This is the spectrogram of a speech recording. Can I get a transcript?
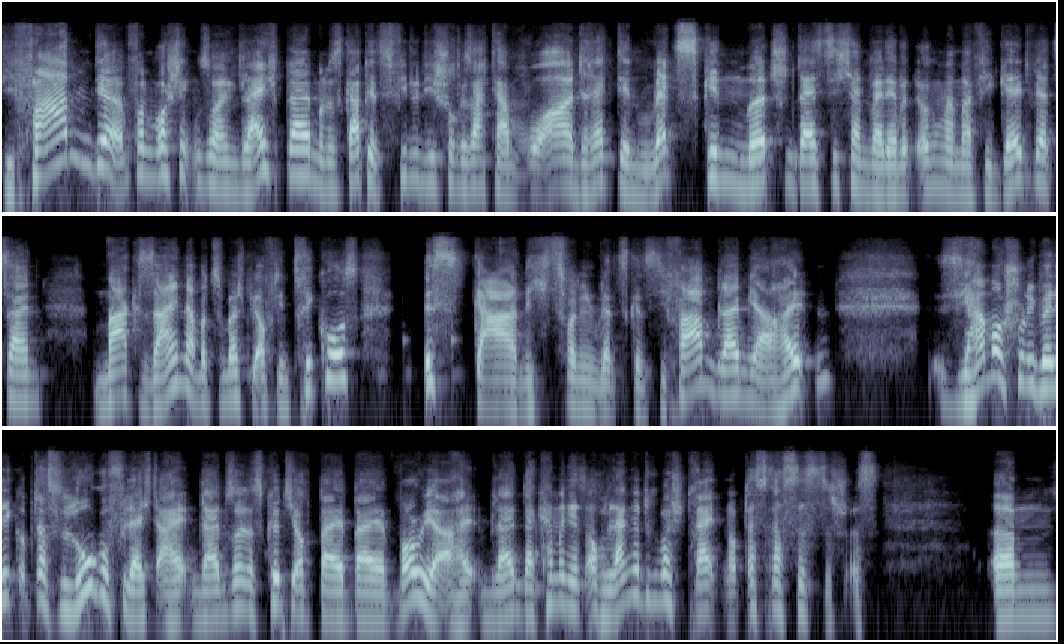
Die Farben der, von Washington sollen gleich bleiben und es gab jetzt viele, die schon gesagt haben, boah, direkt den Redskin Merchandise sichern, weil der wird irgendwann mal viel Geld wert sein. Mag sein, aber zum Beispiel auf den Trikots ist gar nichts von den Redskins. Die Farben bleiben ja erhalten. Sie haben auch schon überlegt, ob das Logo vielleicht erhalten bleiben soll. Das könnte ja auch bei, bei Warrior erhalten bleiben. Da kann man jetzt auch lange drüber streiten, ob das rassistisch ist. Ähm,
